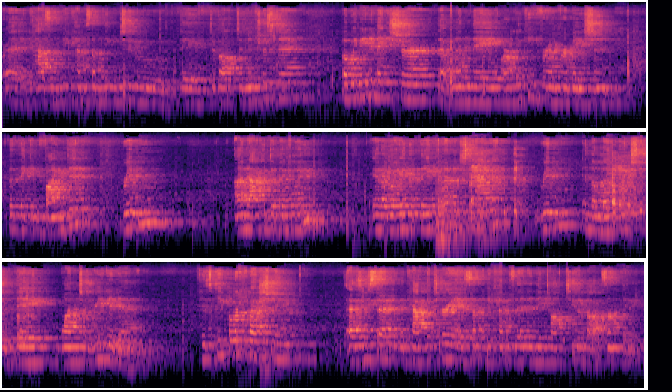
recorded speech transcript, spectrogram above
or it hasn't become something to they've developed an interest in. But we need to make sure that when they are looking for information, that they can find it written unacademically in a way that they can understand it, written in the language that they want to read it in. Because people are questioning, as you said in the cafeteria, somebody comes in and they talk to you about something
